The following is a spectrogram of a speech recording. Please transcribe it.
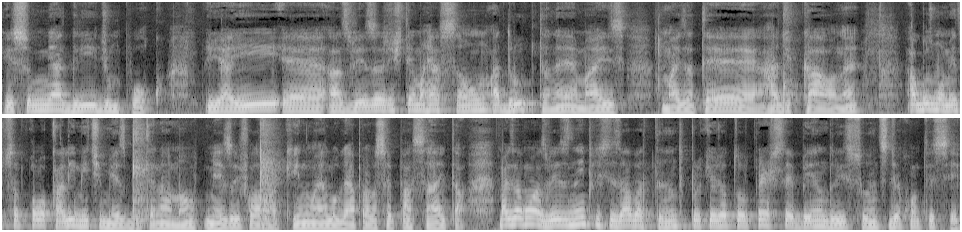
isso me agride um pouco. E aí, é, às vezes, a gente tem uma reação abrupta, né? mais, mais até radical. Né? Alguns momentos precisa colocar limite mesmo, bater na mão mesmo e falar: ó, aqui não é lugar para você passar e tal. Mas algumas vezes nem precisava tanto, porque eu já estou percebendo isso antes de acontecer.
